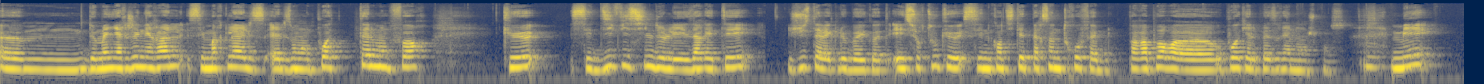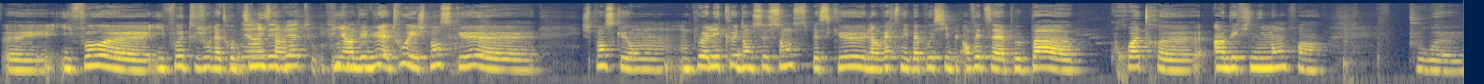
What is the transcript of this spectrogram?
euh, de manière générale, ces marques-là, elles, elles ont un poids tellement fort que c'est difficile de les arrêter juste avec le boycott. Et surtout que c'est une quantité de personnes trop faible par rapport au poids qu'elles pèsent réellement, je pense. Mm. Mais il, faut, il faut toujours être Il y a un optimiste. hein. début à tout. Il y a un début à tout et je pense que je pense qu'on on peut aller que dans ce sens parce que l'inverse n'est pas possible. En fait, ça peut pas euh, croître euh, indéfiniment, enfin pour euh,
